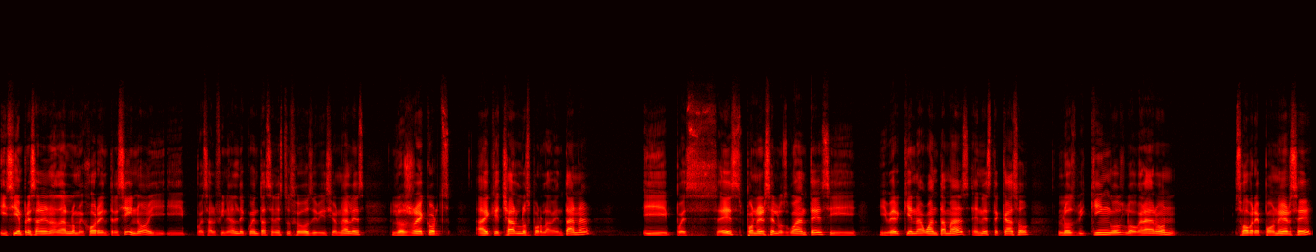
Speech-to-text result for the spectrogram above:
y siempre salen a dar lo mejor entre sí, ¿no? Y, pues al final de cuentas en estos juegos divisionales los récords hay que echarlos por la ventana y pues es ponerse los guantes y, y ver quién aguanta más. En este caso los vikingos lograron sobreponerse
